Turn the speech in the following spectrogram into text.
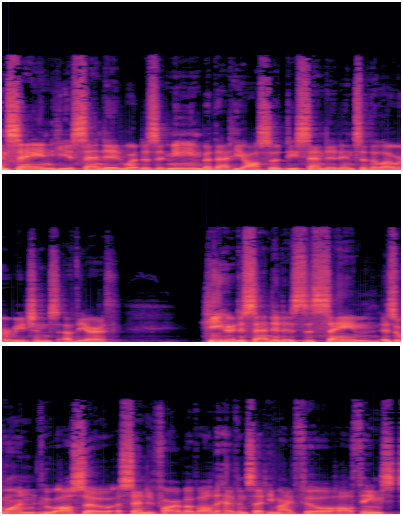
And saying he ascended, what does it mean but that he also descended into the lower regions of the earth? He who descended is the same, is the one who also ascended far above all the heavens that he might fill all things.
